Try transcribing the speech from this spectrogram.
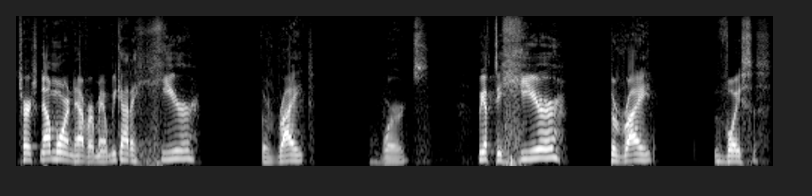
Church, now more than ever, man, we got to hear the right words. We have to hear the right voices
